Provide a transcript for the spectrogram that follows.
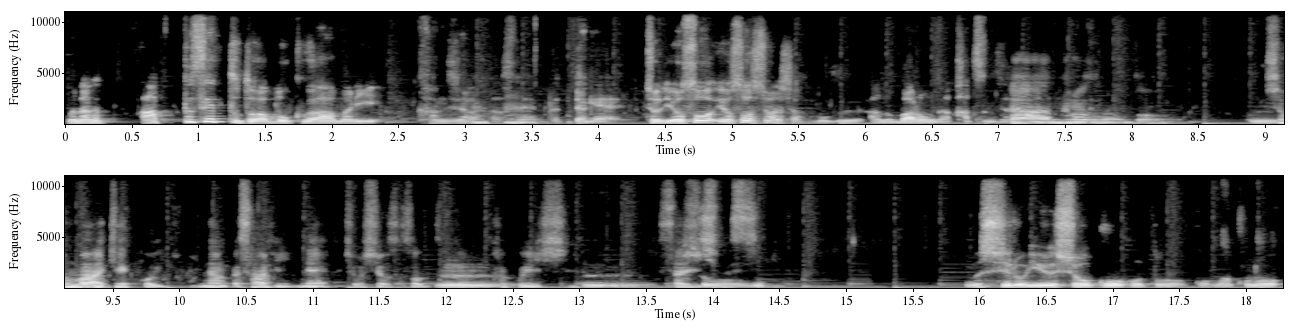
まあ、なんかアップセットとは僕はあまり感じなかったですね、うんぶっちゃけ。ちょっと予想、予想しました、僕、あのバロンが勝つんじゃないかああ、なるほど、なるほど。うんしかもまあ結構、なんかサーフィンね、調子良さそうっていうか、うんかっこいいし、うん、スタイリッシュですし。むしろ優勝候補と、こうまあ、この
